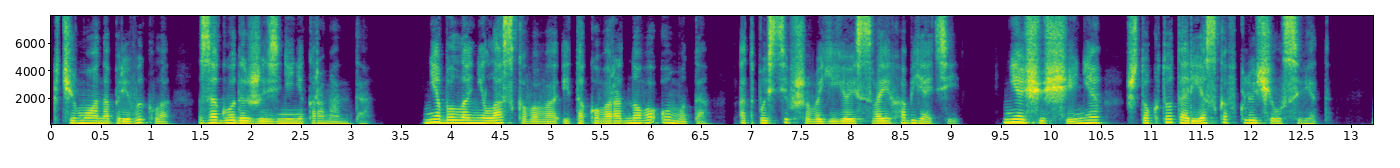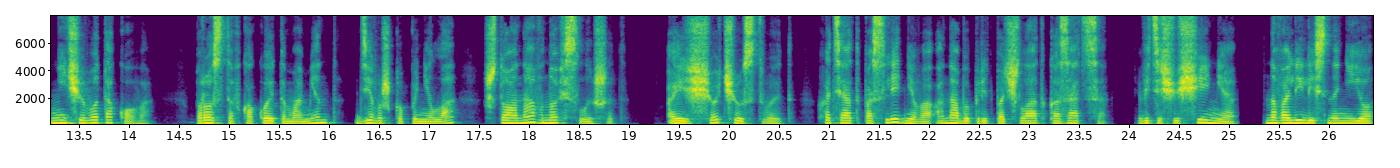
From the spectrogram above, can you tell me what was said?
к чему она привыкла за годы жизни некроманта. Не было ни ласкового и такого родного омута, отпустившего ее из своих объятий, ни ощущения, что кто-то резко включил свет. Ничего такого — Просто в какой-то момент девушка поняла, что она вновь слышит. А еще чувствует, хотя от последнего она бы предпочла отказаться, ведь ощущения навалились на нее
